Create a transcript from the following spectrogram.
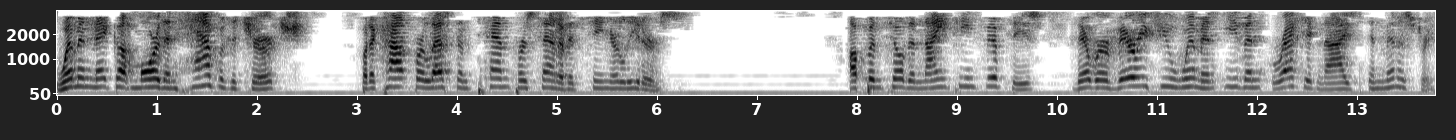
Women make up more than half of the church, but account for less than 10% of its senior leaders. Up until the 1950s, there were very few women even recognized in ministry.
